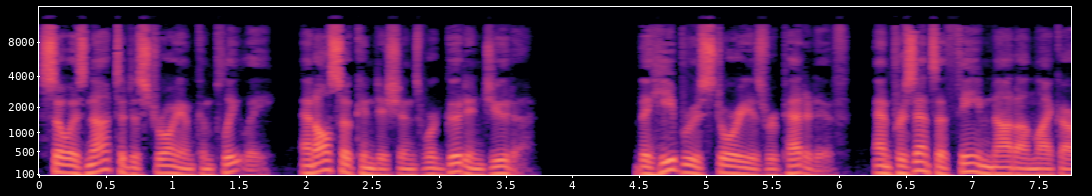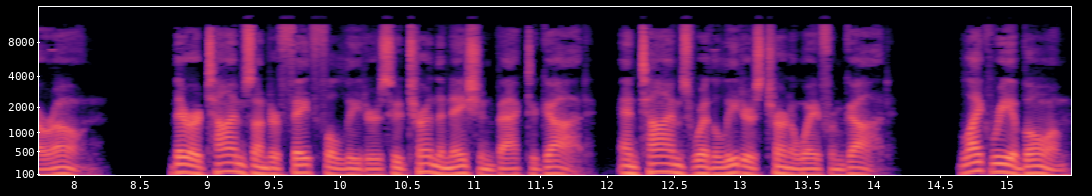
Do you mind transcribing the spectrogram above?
so as not to destroy him completely, and also conditions were good in Judah. The Hebrew story is repetitive, and presents a theme not unlike our own. There are times under faithful leaders who turn the nation back to God, and times where the leaders turn away from God. Like Rehoboam,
